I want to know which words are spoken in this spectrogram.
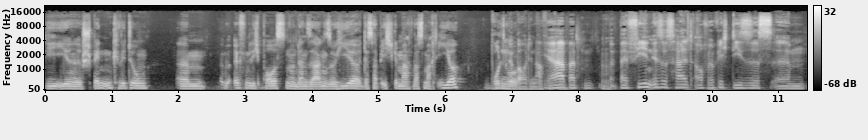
die ihre Spendenquittung ähm, öffentlich posten und dann sagen so hier, das habe ich gemacht, was macht ihr? Brunnen So. gebaut in Afrika. Ja, bei, bei- bei vielen ist es halt auch wirklich dieses, ähm,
